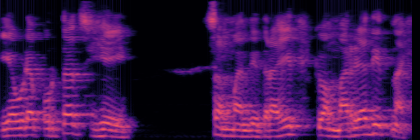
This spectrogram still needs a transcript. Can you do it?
एवढ्या पुरतंच हे संबंधित राहील किंवा मर्यादित नाही.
